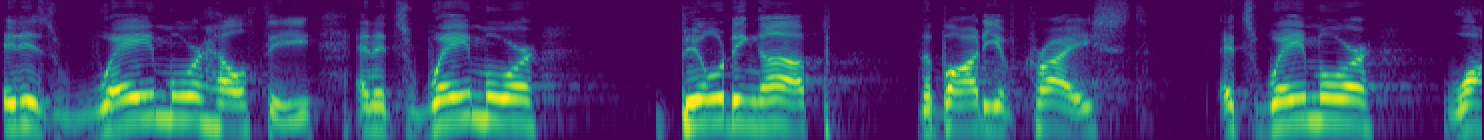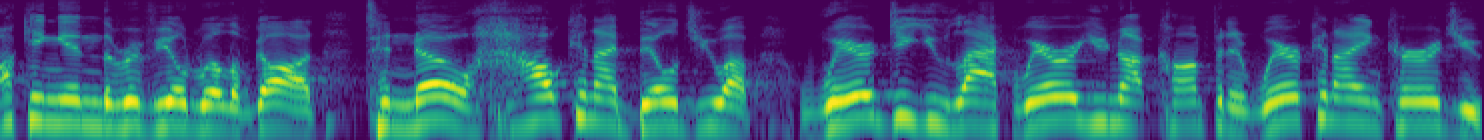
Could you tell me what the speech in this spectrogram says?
It is way more healthy and it's way more building up the body of Christ. It's way more walking in the revealed will of God to know how can I build you up? Where do you lack? Where are you not confident? Where can I encourage you?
